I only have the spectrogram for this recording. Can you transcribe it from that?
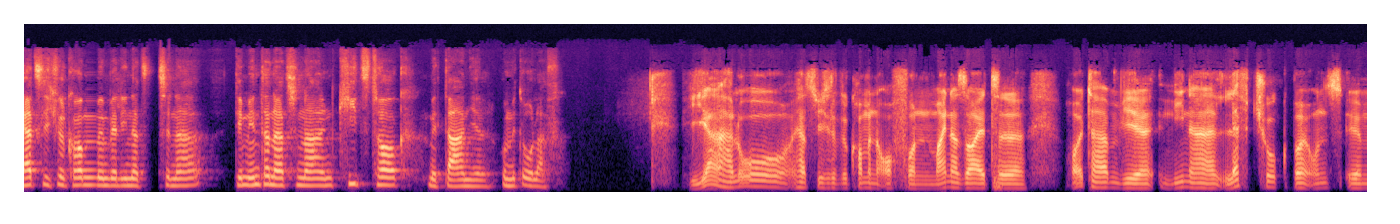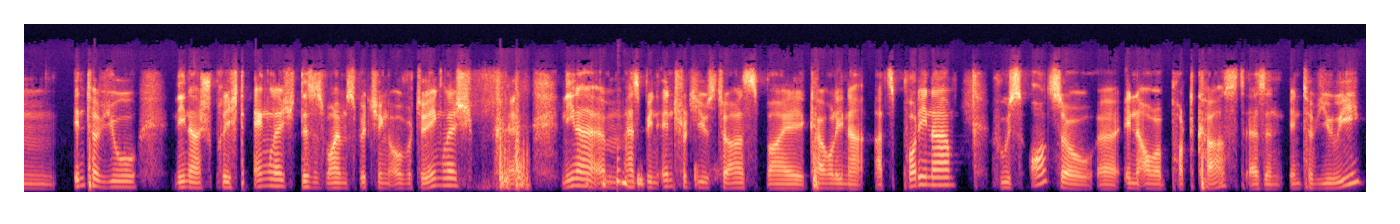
Herzlich willkommen im Berliner Zinner, dem internationalen Kiez Talk mit Daniel und mit Olaf. Ja, hallo, herzlich willkommen auch von meiner Seite. Heute haben wir Nina Levchuk bei uns im Interview. Nina spricht English. This is why I'm switching over to English. Nina um, has been introduced to us by Carolina Azpodina, who's also uh, in our podcast as an interviewee.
